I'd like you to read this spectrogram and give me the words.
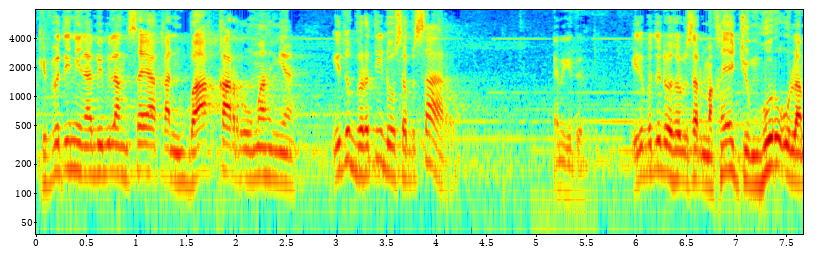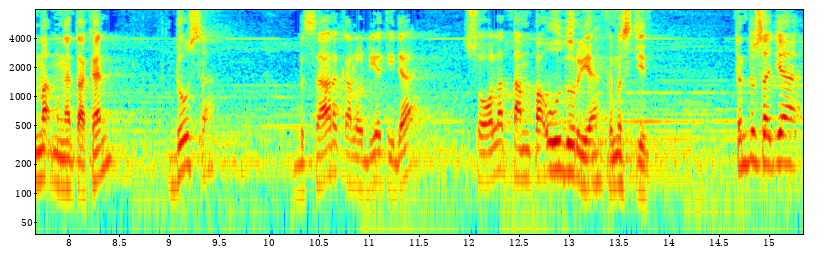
Seperti ini Nabi bilang saya akan bakar rumahnya, itu berarti dosa besar. Kan gitu. Itu berarti dosa besar. Makanya jumhur ulama mengatakan dosa besar kalau dia tidak sholat tanpa udur ya ke masjid. Tentu saja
